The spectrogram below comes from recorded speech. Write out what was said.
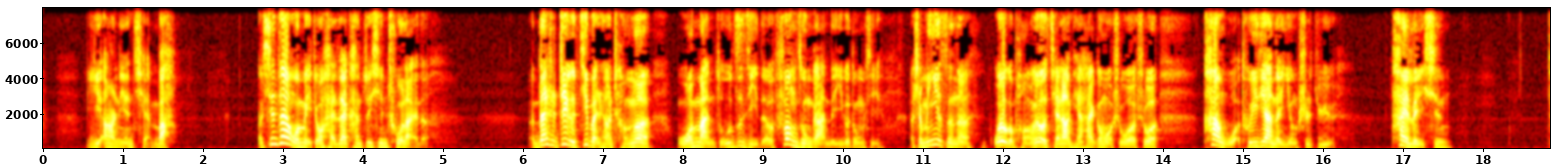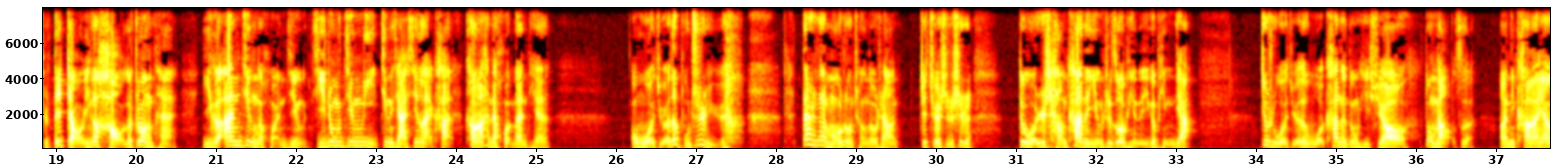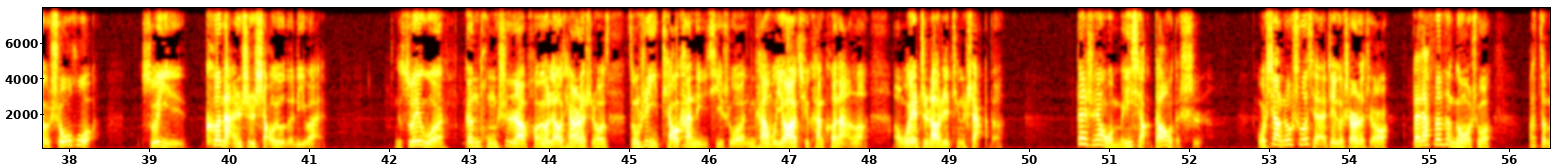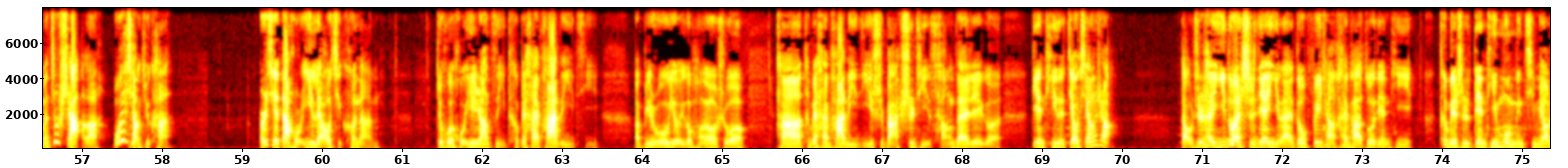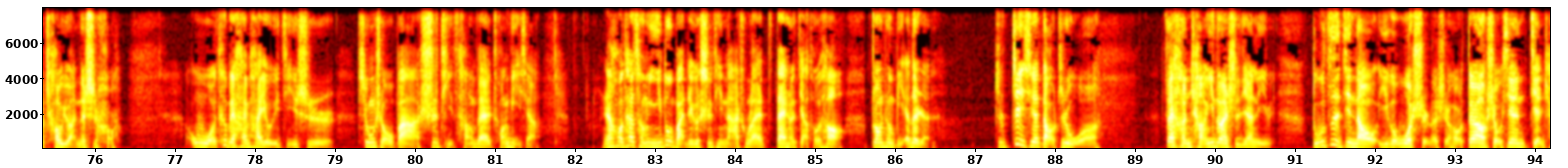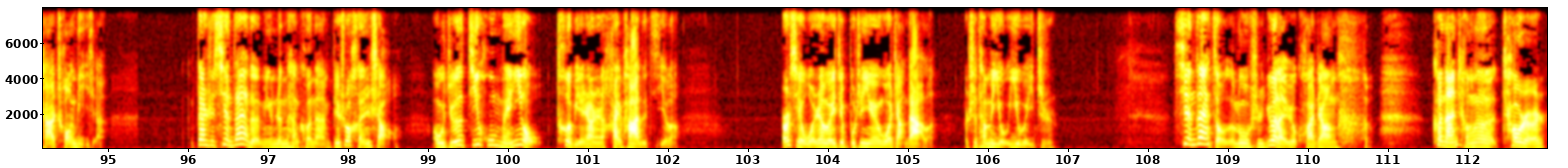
一二年前吧，现在我每周还在看最新出来的，但是这个基本上成了我满足自己的放纵感的一个东西。什么意思呢？我有个朋友前两天还跟我说，说看我推荐的影视剧太累心，就得找一个好的状态，一个安静的环境，集中精力，静下心来看，看完还得缓半天。我觉得不至于。但是在某种程度上，这确实是对我日常看的影视作品的一个评价，就是我觉得我看的东西需要动脑子啊，你看完要有收获，所以柯南是少有的例外。所以我跟同事啊朋友聊天的时候，总是以调侃的语气说：“你看我又要去看柯南了啊！”我也知道这挺傻的，但是让我没想到的是，我上周说起来这个事儿的时候，大家纷纷跟我说：“啊，怎么就傻了？我也想去看。”而且大伙儿一聊起柯南，就会回忆让自己特别害怕的一集啊，比如有一个朋友说，他特别害怕的一集是把尸体藏在这个电梯的轿厢上，导致他一段时间以来都非常害怕坐电梯，特别是电梯莫名其妙超员的时候。我特别害怕有一集是凶手把尸体藏在床底下，然后他曾一度把这个尸体拿出来戴上假头套，装成别的人，就这些导致我。在很长一段时间里，独自进到一个卧室的时候，都要首先检查床底下。但是现在的《名侦探柯南》，别说很少，我觉得几乎没有特别让人害怕的集了。而且我认为这不是因为我长大了，而是他们有意为之。现在走的路是越来越夸张，柯南成了超人儿，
